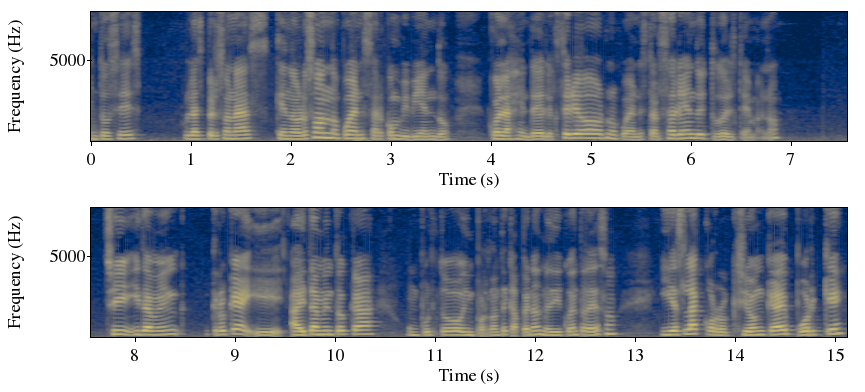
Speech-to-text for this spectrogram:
Entonces las personas que no lo son no pueden estar conviviendo con la gente del exterior, no pueden estar saliendo y todo el tema, ¿no? Sí, y también creo que ahí, también toca un punto importante que apenas me di cuenta de eso, y es la corrupción que hay porque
